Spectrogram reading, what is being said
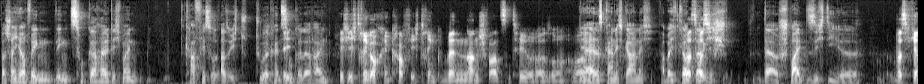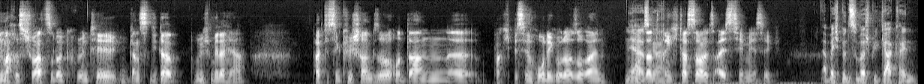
Wahrscheinlich auch wegen, wegen Zucker halt. Ich meine, Kaffee ist so, also ich tue ja keinen Ich, Zucker da rein. ich, ich trinke auch keinen Kaffee. Ich trinke, wenn, dann schwarzen Tee oder so. Aber Ja, das kann ich gar nicht. Aber ich glaube, da, ich, da spalten sich die, äh, was ich gerne mache, ist schwarz oder grün Tee. Einen ganzen Liter brühe ich mir daher. Pack das in den Kühlschrank so und dann äh, packe ich ein bisschen Honig oder so rein. ja, Und dann geil. trinke ich das so als Eistee mäßig. Aber ich bin zum Beispiel gar kein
